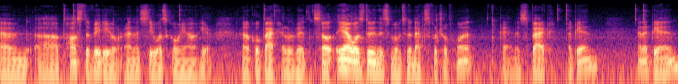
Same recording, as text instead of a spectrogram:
and uh, pause the video and let's see what's going on here. I'll go back a little bit. So AI was doing this move to the next patrol point. Okay, let's back again and again.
